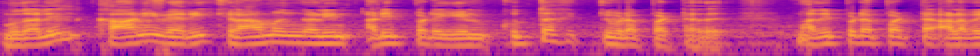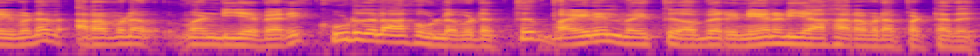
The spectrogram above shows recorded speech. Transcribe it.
முதலில் காணிவெறி கிராமங்களின் அடிப்படையில் குத்தகைக்கு விடப்பட்டது. மதிப்பிடப்பட்ட அளவை விட அறவிட வேண்டிய வரி கூடுதலாக உள்ள விடத்து வயலில் வைத்து அவ்வரி நேரடியாக அறவிடப்பட்டது.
